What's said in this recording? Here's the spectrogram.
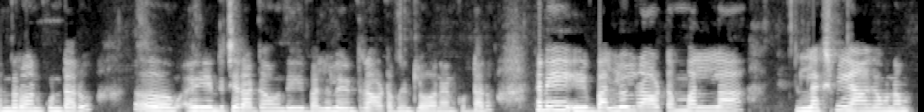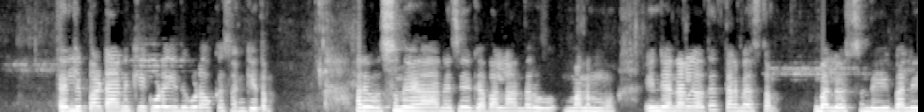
అందరూ అనుకుంటారు. ఏంటి చిరాగ్గా ఉంది బల్లులు ఏంటి రావటం ఇంట్లో అని అనుకుంటారు. కానీ ఈ బల్లులు రావటం వల్ల లక్ష్మీ ఆగమనం తెలిపటానికి కూడా ఇది కూడా ఒక సంకేతం. అరే వస్తుంది కదా అనేసి గబాల్లో అందరూ మనం ఇన్ జనరల్గా అయితే తరిమేస్తాం. బలి వస్తుంది బలి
